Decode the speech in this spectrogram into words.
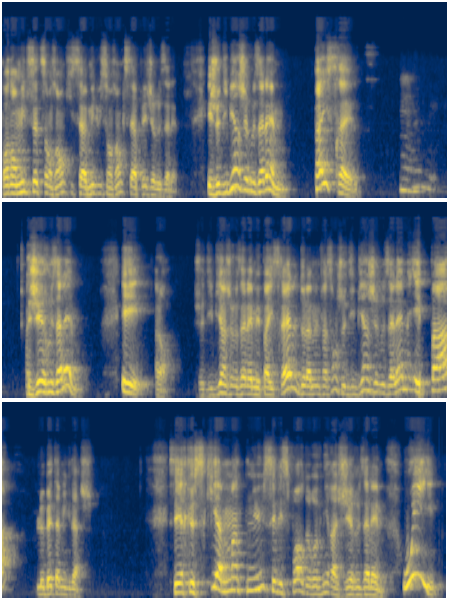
pendant 1700 ans, qui s'est à 1800 ans, qui s'est appelé Jérusalem. Et je dis bien Jérusalem, pas Israël. Jérusalem. Et alors, je dis bien Jérusalem et pas Israël. De la même façon, je dis bien Jérusalem et pas le Beth Amikdash. C'est-à-dire que ce qui a maintenu, c'est l'espoir de revenir à Jérusalem. Oui,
